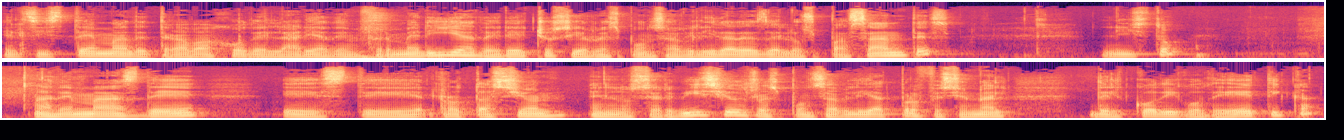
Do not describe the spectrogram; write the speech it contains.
el sistema de trabajo del área de enfermería, derechos y responsabilidades de los pasantes, ¿Listo? Además de este, rotación en los servicios, responsabilidad profesional del código de ética,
